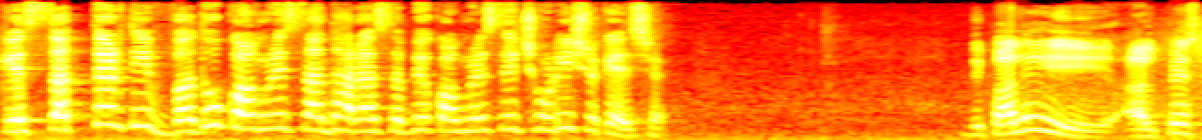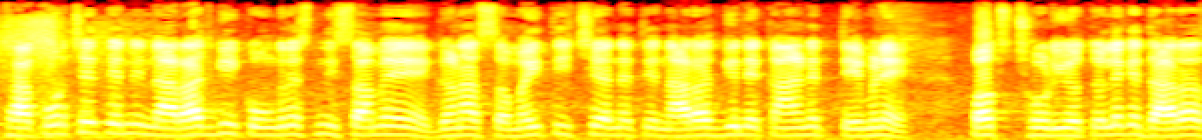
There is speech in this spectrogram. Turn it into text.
કે સત્તરથી વધુ કોંગ્રેસના ધારાસભ્યો કોંગ્રેસને છોડી શકે છે. દીપાલી, અલ્પેશ ઠાકોર છે, તેની નારાજગી કોંગ્રેસની સામે ઘણા સમયથી છે અને તે નારાજગીને કારણે તેમણે પક્ષ છોડ્યો હતો. એટલે કે ધારા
